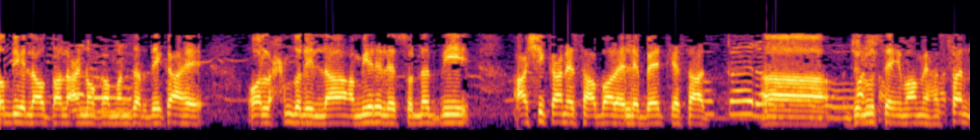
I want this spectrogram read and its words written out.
رضی اللہ تعالی عنہ کا منظر دیکھا ہے۔ اور الحمد للہ امیر علیہ سنت بھی عاشقان صحابہ اور اہل بیت کے ساتھ جلوس امام حسن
